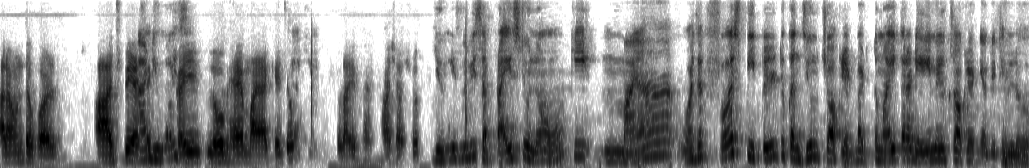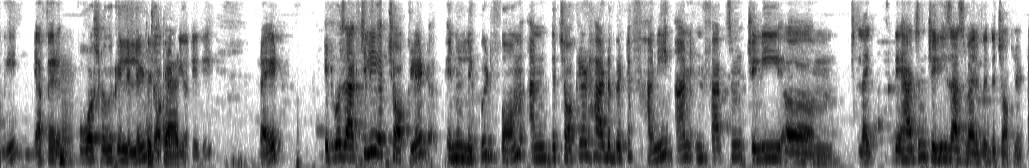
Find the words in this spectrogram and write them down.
around the world आज भी ऐसे कई लोग हैं माया के जो लाइव हैं हाँ शाश्वत You guys will be surprised to know कि Maya were the first people to consume chocolate, but तुम्हारी तरह डेयरी मिल्क चॉकलेट नहीं होती थी इन लोगों की या फिर हम्म। पोश लोगों के लिए लिंट Kit चॉकलेट Kat. नहीं होती थी, right? It was actually a chocolate in a liquid form, and the chocolate had a bit of honey and in fact some chili. Um, like they had some chilies as well with the chocolate.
